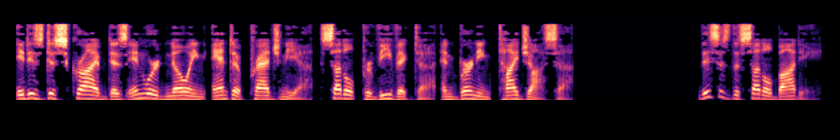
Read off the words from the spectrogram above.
It is described as inward knowing subtle and burning This is the subtle body.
